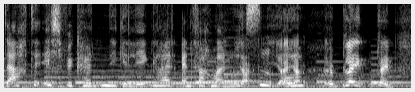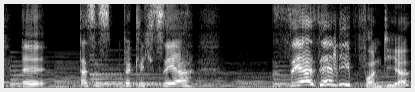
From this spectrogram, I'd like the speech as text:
dachte ich, wir könnten die Gelegenheit einfach mal ja, nutzen, ja, ja. um... Äh, Blaine, Blaine, äh, das ist wirklich sehr, sehr, sehr lieb von dir.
